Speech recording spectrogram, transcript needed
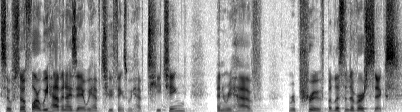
So, so far we have in Isaiah, we have two things we have teaching and we have reproof. But listen to verse 6.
